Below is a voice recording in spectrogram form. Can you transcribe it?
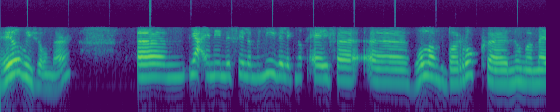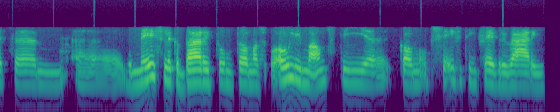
heel bijzonder. Um, ja, en in de Philharmonie wil ik nog even uh, Holland Barok noemen met uh, de meestelijke bariton Thomas Oliemans. Die komen op 17 februari.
